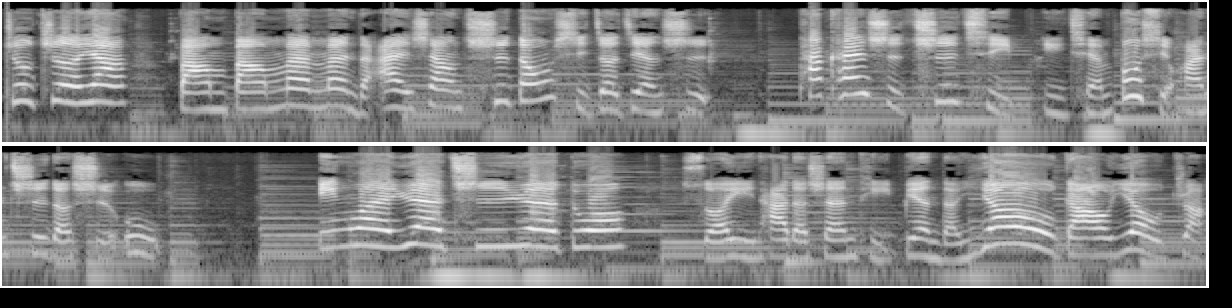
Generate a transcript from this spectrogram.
就这样，邦邦慢慢的爱上吃东西这件事。他开始吃起以前不喜欢吃的食物，因为越吃越多，所以他的身体变得又高又壮。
